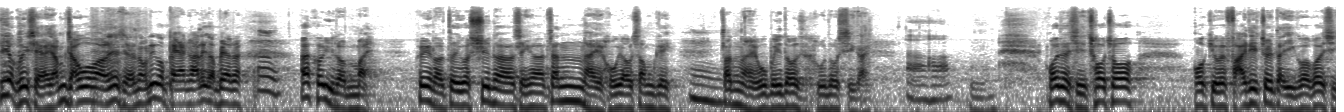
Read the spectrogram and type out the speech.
因為佢成日飲酒啊嘛，你成日話呢個劈啊，呢個劈啊。啊，佢原來唔係，佢原來對個孫啊成啊真係好有心機，真係好俾多好多時間。啊哈！嗰陣時初初，我叫佢快啲追第二個嗰陣時，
